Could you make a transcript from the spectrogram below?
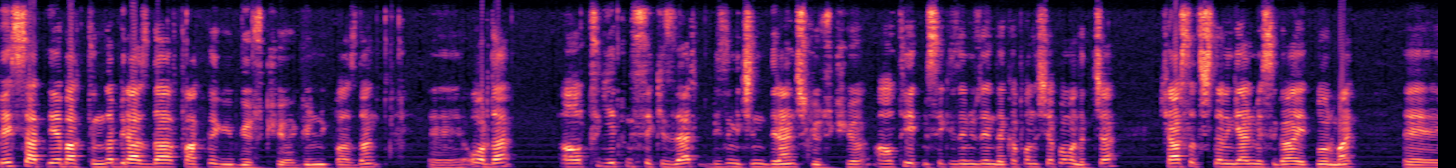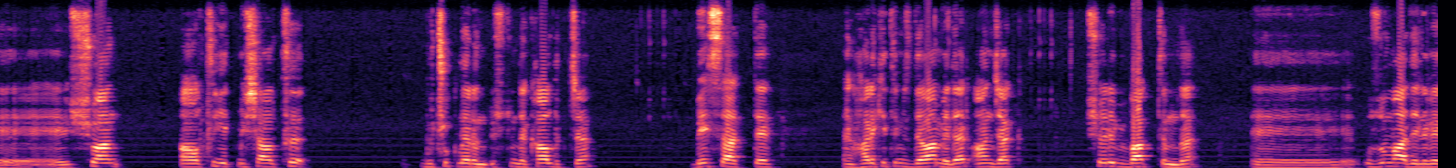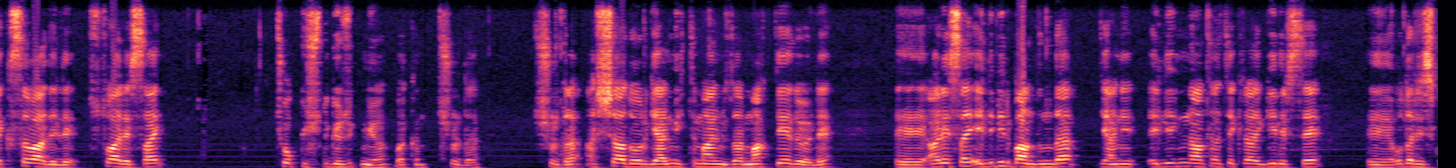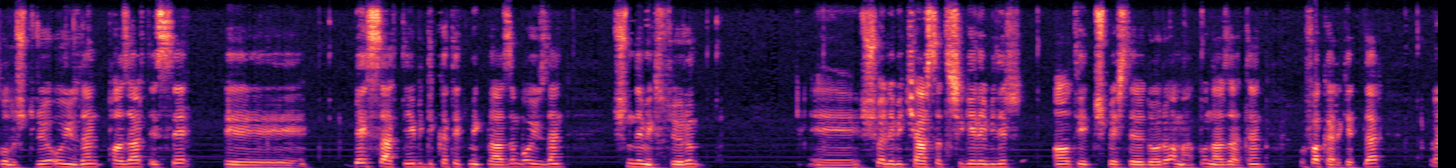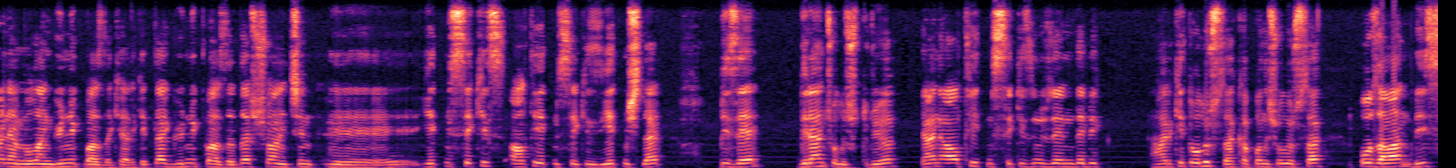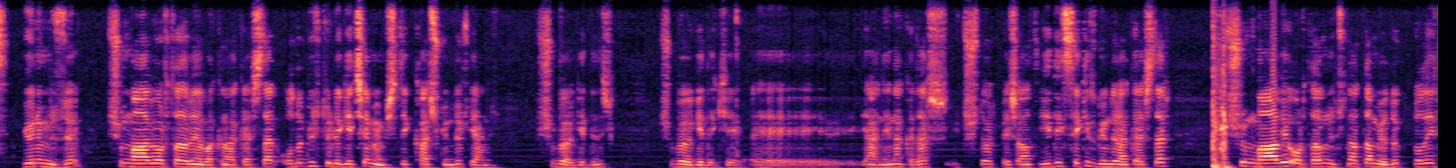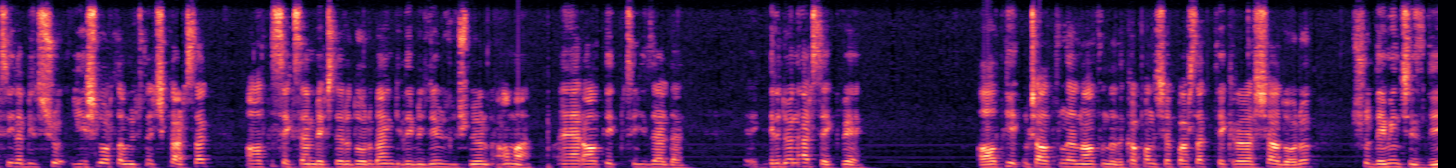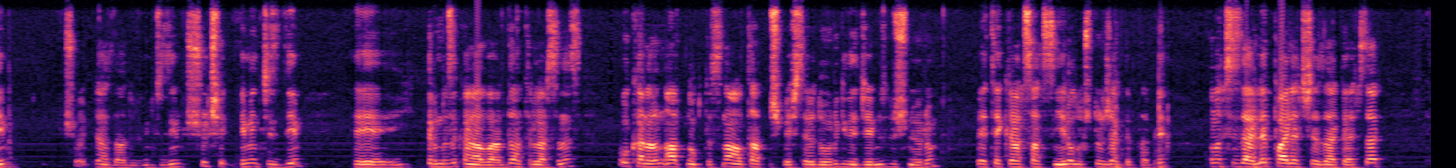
5 saatliğe baktığımda biraz daha farklı gibi gözüküyor günlük bazdan. Ee, orada 6.78'ler bizim için direnç gözüküyor. 6.78'lerin üzerinde kapanış yapamadıkça kar satışların gelmesi gayet normal. Ee, şu an 6.76 buçukların üstünde kaldıkça 5 saatte hareketimiz devam eder. Ancak şöyle bir baktığımda ee, uzun vadeli ve kısa vadeli RSI çok güçlü gözükmüyor. Bakın şurada. Şurada aşağı doğru gelme ihtimalimiz var. MACD'ye de öyle. Ee, RSI 51 bandında yani 50'nin altına tekrar gelirse e, o da risk oluşturuyor. O yüzden pazartesi e, 5 saat diye bir dikkat etmek lazım. O yüzden şunu demek istiyorum. E, şöyle bir kar satışı gelebilir 6.75'lere doğru ama bunlar zaten ufak hareketler. Önemli olan günlük bazdaki hareketler. Günlük bazda da şu an için e, 78, 6.78, 70'ler bize direnç oluşturuyor. Yani 6.78'in üzerinde bir hareket olursa, kapanış olursa o zaman biz yönümüzü şu mavi ortalamaya bakın arkadaşlar. Onu bir türlü geçememiştik kaç gündür. Yani şu bölgededir. Şu bölgedeki e, yani ne kadar? 3, 4, 5, 6, 7, 8 gündür arkadaşlar şu mavi ortalamanın üstüne atamıyorduk. Dolayısıyla biz şu yeşil ortalamanın üstüne çıkarsak 6.85'lere doğru ben gidebileceğimizi düşünüyorum. Ama eğer 6.78'lerden e, geri dönersek ve 6.76'ların altında da kapanış yaparsak tekrar aşağı doğru şu demin çizdiğim şöyle biraz daha düzgün çizeyim. Şu demin çizdiğim e, kırmızı kanal vardı hatırlarsınız. O kanalın alt noktasına 6.65'lere doğru gideceğimizi düşünüyorum. Ve tekrar sat sinyali oluşturacaktır tabii. Onu sizlerle paylaşacağız arkadaşlar.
